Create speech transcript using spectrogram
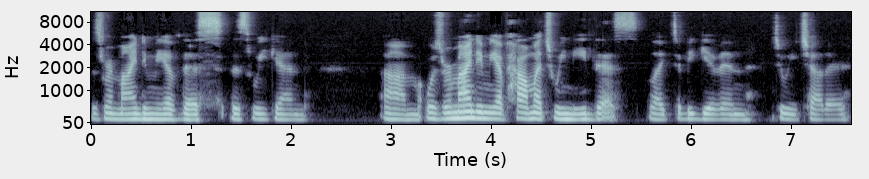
was reminding me of this this weekend. Um, was reminding me of how much we need this, like to be given to each other.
